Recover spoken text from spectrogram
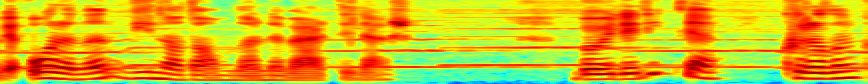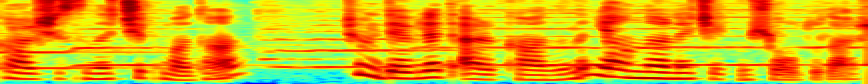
ve oranın din adamlarına verdiler. Böylelikle kralın karşısına çıkmadan tüm devlet erkanını yanlarına çekmiş oldular.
